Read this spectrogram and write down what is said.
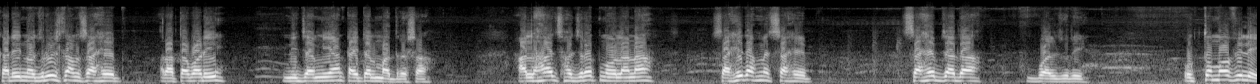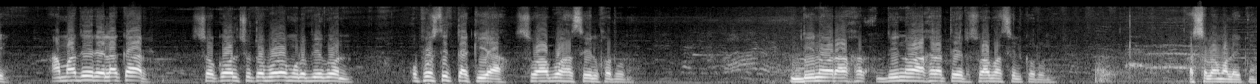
কারি নজরুল ইসলাম সাহেব রাতাবাড়ি, নিজামিয়া টাইটাল মাদ্রাসা। আলহাজ হজরত মৌলানা শাহিদ আহমেদ সাহেব, সাহেবজাদা বলজুরি উক্ত মহফিলে আমাদের এলাকার সকল ছোট বড় মুরব্বীগণ উপস্থিত থাকিয়া সোয়াব হাসিল করুন। দিন ও দিন ও আখরাতের সোয়াব হাসিল করুন। আসসালামু আলাইকুম।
